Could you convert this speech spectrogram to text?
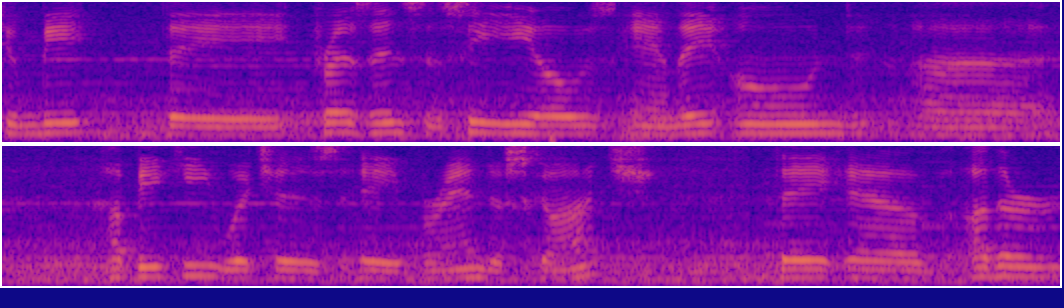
to meet the presidents and CEOs and they owned uh, Hibiki, which is a brand of scotch. They have other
